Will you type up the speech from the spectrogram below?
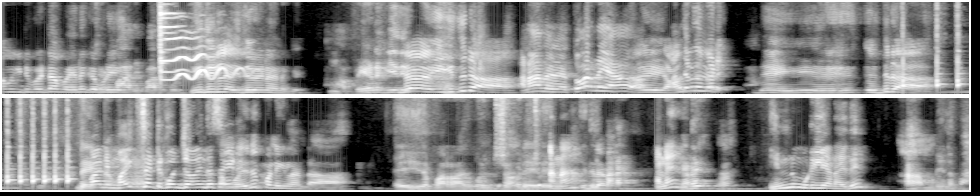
அமைக்கிட்டு போயிட்டா அப்ப எனக்கு எப்படி. இது இல்ல இது வேணும் எனக்கு. அப்ப எனக்கு இது. டேய் இதுடா. ஆனா அந்த தோரணையா? இதுடா. நீ மைக் செட் கொஞ்சம் இந்த சைடு இது பண்ணிக்கலாம்டா. இத பாடுறா அது கொஞ்சம். அண்ணா. இதுலடா. அண்ணா இது? இன்னும் முடியலையாண்ணா இது? ஆ முடியலப்பா.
